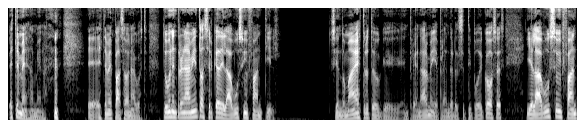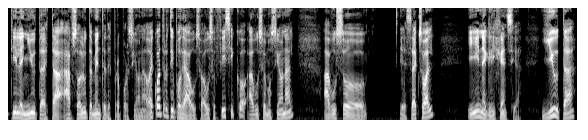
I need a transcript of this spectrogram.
este mes al menos, Eh, este mes pasado en agosto. Tuve un entrenamiento acerca del abuso infantil. Siendo maestro tengo que entrenarme y aprender de ese tipo de cosas. Y el abuso infantil en Utah está absolutamente desproporcionado. Hay cuatro tipos de abuso. Abuso físico, abuso emocional, abuso eh, sexual y negligencia. Utah,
